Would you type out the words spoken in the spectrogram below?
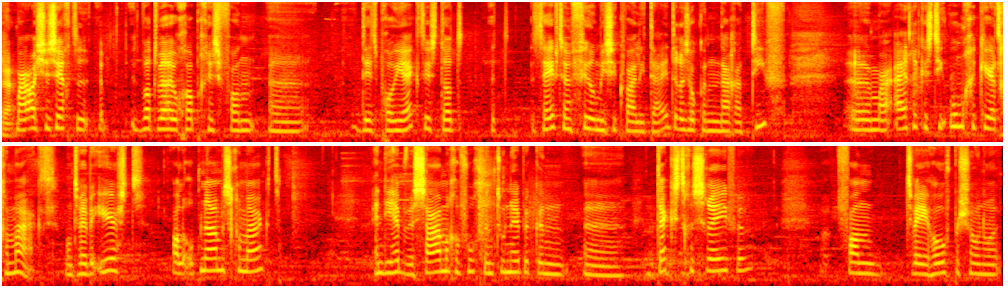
ja. Maar als je zegt, eh, wat wel heel grappig is van uh, dit project, is dat het, het heeft een filmische kwaliteit. Er is ook een narratief. Uh, maar eigenlijk is die omgekeerd gemaakt. Want we hebben eerst alle opnames gemaakt. En die hebben we samengevoegd. En toen heb ik een uh, tekst geschreven van twee hoofdpersonen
